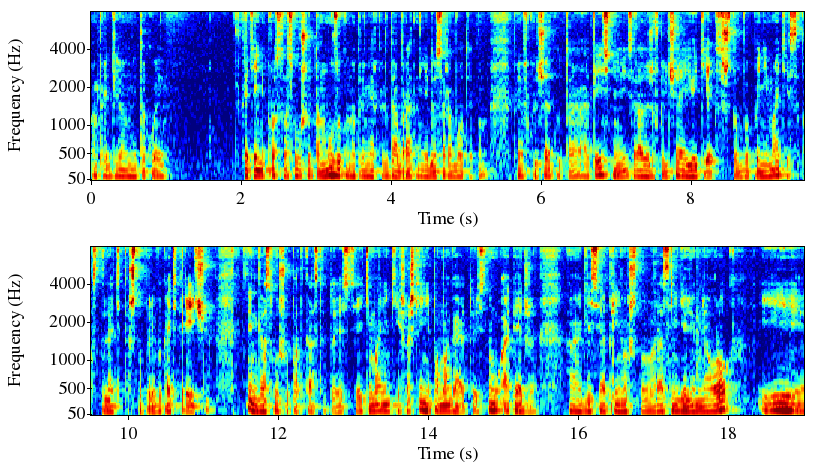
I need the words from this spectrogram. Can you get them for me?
определенный такой сказать, я не просто слушаю там музыку, например, когда обратно еду с работы, там, например, включаю какую-то песню и сразу же включаю ее текст, чтобы понимать и сопоставлять это, чтобы привыкать к речи. Иногда слушаю подкасты, то есть эти маленькие шажки не помогают. То есть, ну, опять же, э, для себя принял, что раз в неделю у меня урок, и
